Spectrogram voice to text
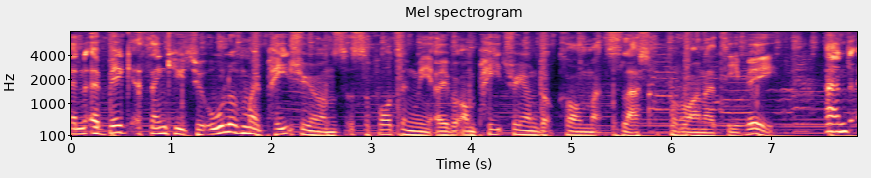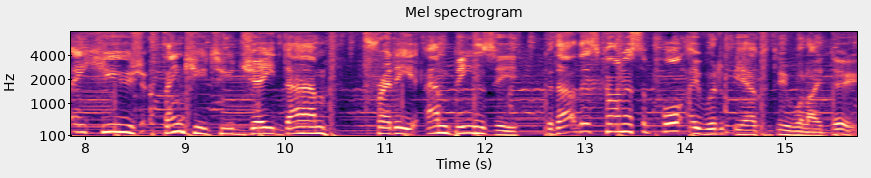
And a big thank you to all of my Patreons supporting me over on patreon.com slash piranha.tv. And a huge thank you to J Dam, Freddy and Beansy. Without this kind of support, I wouldn't be able to do what I do.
